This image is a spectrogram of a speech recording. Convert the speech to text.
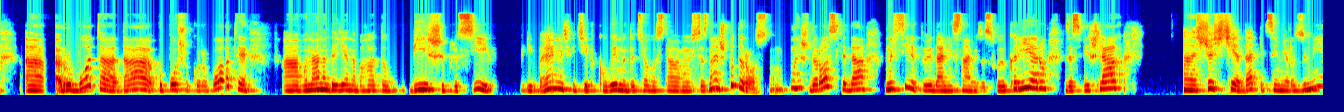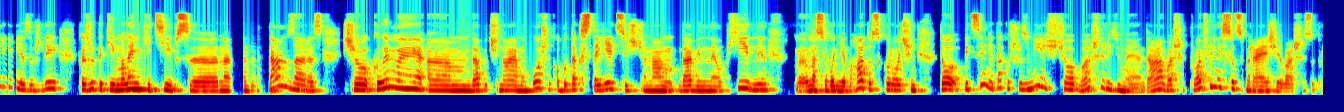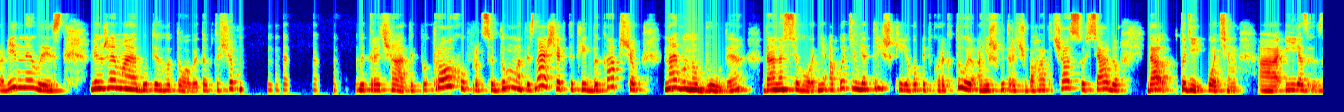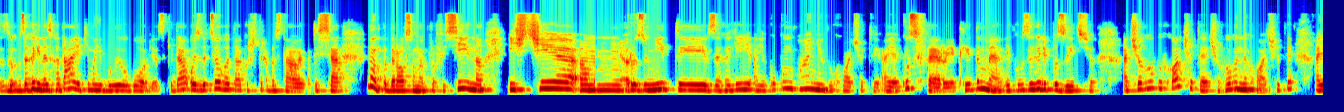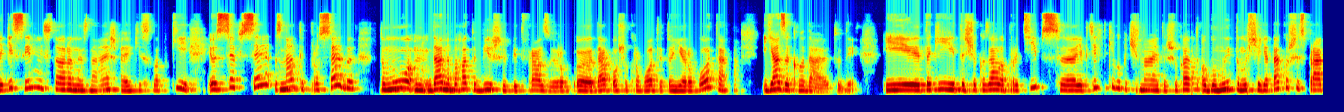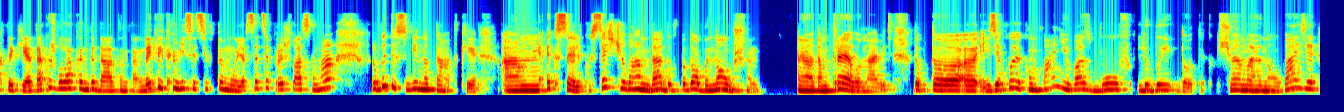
робота да, по пошуку роботи, вона надає набагато більше плюсів. І бенефітів, коли ми до цього ставимося, знаєш, по-дорослому. Ми ж дорослі, да, ми всі відповідальні самі за свою кар'єру, за свій шлях. Що ще да, під цим я розумію? Я завжди кажу такий маленький тіпс е, нам зараз, що коли ми ем, да, починаємо пошук, або так стається, що нам да, він необхідний. е, У нас сьогодні є багато скорочень. То під цим я також розумію, що ваше резюме, да, ваші профільні соцмережі, ваш супровідний лист, він вже має бути готовий. Тобто, щоб витрачати потроху, про це думати, знаєш, як такий бекап, щоб най воно буде да, на сьогодні, а потім я трішки його підкоректую, аніж витрачу багато часу, сяду да, тоді, потім. А, і я взагалі не згадаю, які мої були обов'язки. Да? Ось до цього також треба ставитися ну, по-дорослому професійно. І ще ем, розуміти взагалі, а яку компанію ви хочете, а яку сферу, який домен, яку взагалі позицію, а чого ви хочете, а чого ви не хочете, а які сильні сторони знаєш, а які слабкі. І ось це все знати про себе, тому да, набагато більше під фразою е, да, пошук роботи то є робота. Я закладаю туди. І такі, те, що казала про тіпс, е, як тільки ви починаєте шукати або ми, тому що я також із практики, я також була кандидатом там декілька місяців тому. Я все це пройшла сама. Робити собі нотатки, Excel, все, що вам да, до вподоби, Notion. Е, Там Trello навіть, тобто е, з якої компанії у вас був любий дотик? Що я маю на увазі?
